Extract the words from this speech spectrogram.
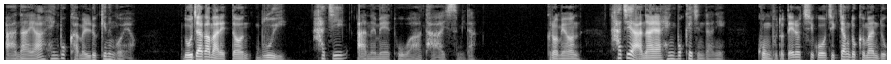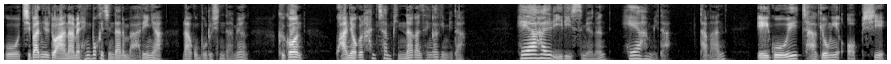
않아야 행복함을 느끼는 거예요. 노자가 말했던 무의, 하지 않음의 도와 닿아 있습니다. 그러면 하지 않아야 행복해진다니 공부도 때려치고 직장도 그만두고 집안일도 안 하면 행복해진다는 말이냐 라고 물으신다면 그건 관역을 한참 빗나간 생각입니다. 해야 할 일이 있으면 해야 합니다. 다만 에고의 작용이 없이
